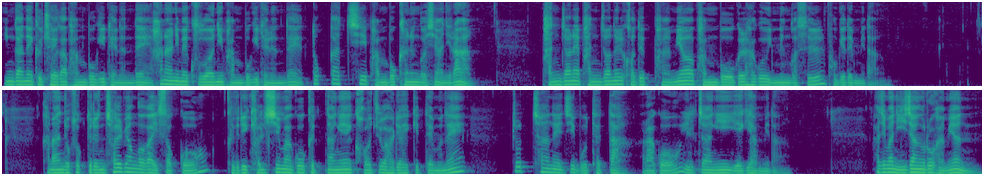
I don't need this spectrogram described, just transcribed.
인간의 그 죄가 반복이 되는데 하나님의 구원이 반복이 되는데 똑같이 반복하는 것이 아니라 반전에 반전을 거듭하며 반복을 하고 있는 것을 보게 됩니다. 가나안 족속들은 철병거가 있었고 그들이 결심하고 그 땅에 거주하려 했기 때문에 쫓아내지 못했다라고 1장이 얘기합니다. 하지만 2장으로 가면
